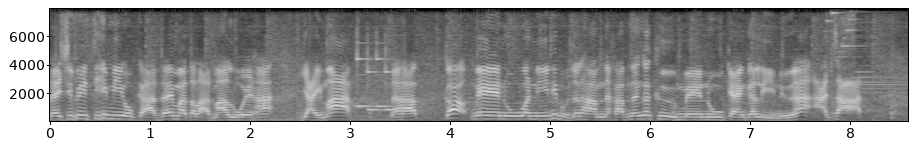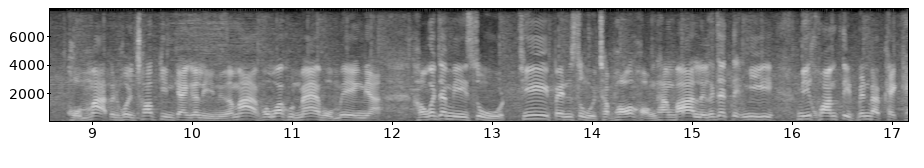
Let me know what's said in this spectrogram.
ในชีวิตที่มีโอกาสได้มาตลาดมารวยฮะใหญ่มากนะครับ ก็เมนูวันนี้ที่ผมจะทำนะครับ นั่นก็คือเมนูแกงกะหรี่เนื้ออาจาดผมอะเป็นคนชอบกินแกงกะหรี่เนื้อมาก เพราะว่าคุณแม่ผมเองเนี่ยเขาก็จะมีสูตรที่เป็นสูตรเฉพาะของทางบ้านเลยก็จะมีมีความติดเป็นแบบแข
